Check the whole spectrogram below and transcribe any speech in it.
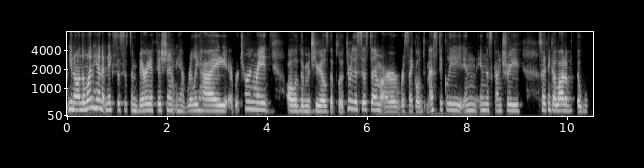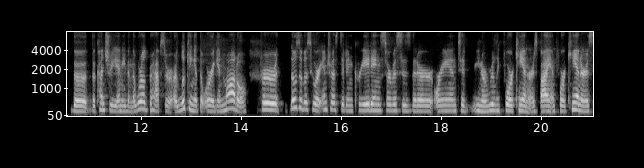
You know, on the one hand, it makes the system very efficient. We have really high return rates. All of the materials that flow through the system are recycled domestically in in this country. So I think a lot of the the, the country and even the world perhaps are, are looking at the Oregon model. For those of us who are interested in creating services that are oriented, you know, really for canners, by and for canners,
